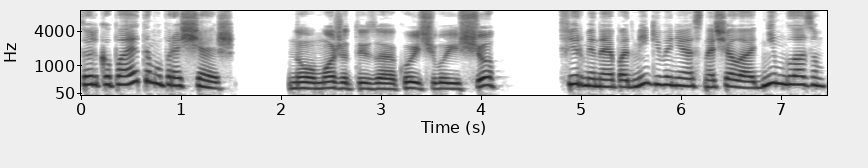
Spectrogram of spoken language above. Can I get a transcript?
Только поэтому прощаешь? Ну, может, из-за кое-чего еще? Фирменное подмигивание сначала одним глазом,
